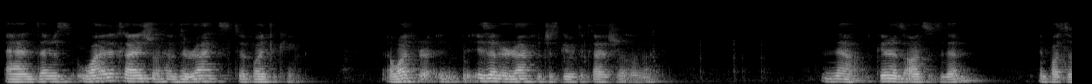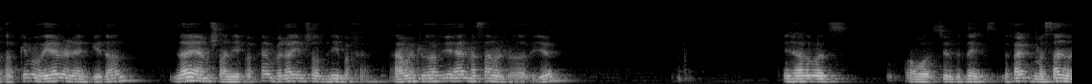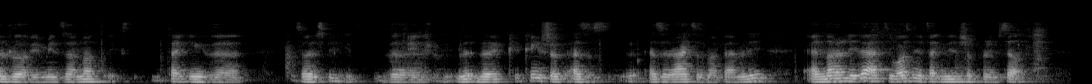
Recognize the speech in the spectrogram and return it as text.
And there is why the Klal Yisrael have the right to appoint a king. And what is that a right which is given to Yisrael or not? Now, Gideon's answer to them in Pasuk of Gimel, Yemer Leim Gidon, Lo Yamshal Ni B'chem, V'lo Yamshal B'ni B'chem. I won't rule over you, and my son won't rule over you. In other words, oh, well, it's two different things. The fact that my son won't rule over you means I'm not ex- taking the, so to speak, the kingship, the, the kingship as a, as a right of my family. And not only that, he wasn't even taking leadership for himself,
